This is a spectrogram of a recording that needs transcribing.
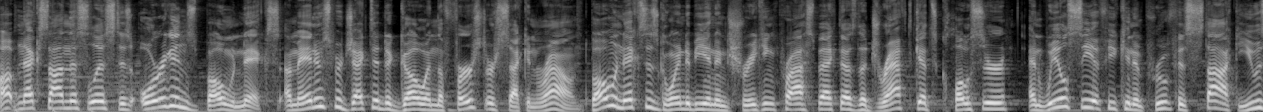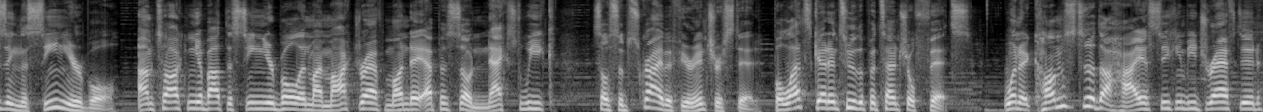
Up next on this list is Oregon's Bo Nix, a man who's projected to go in the first or second round. Bo Nix is going to be an intriguing prospect as the draft gets closer, and we'll see if he can improve his stock using the Senior Bowl. I'm talking about the Senior Bowl in my Mock Draft Monday episode next week, so subscribe if you're interested. But let's get into the potential fits. When it comes to the highest he can be drafted,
